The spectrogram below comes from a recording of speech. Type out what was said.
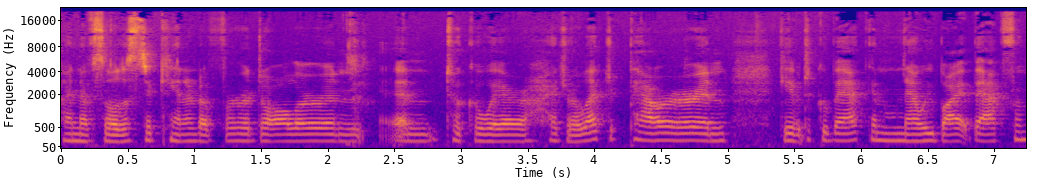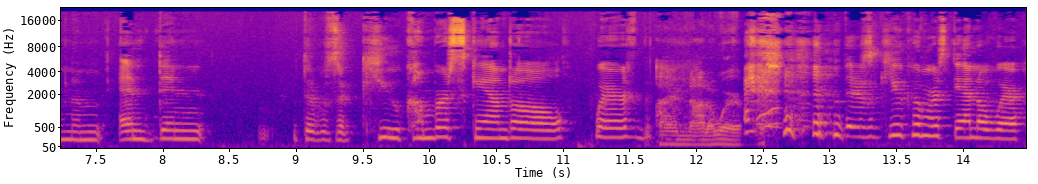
kind of sold us to Canada for a dollar and and took away our hydroelectric power and gave it to Quebec and now we buy it back from them and then there was a cucumber scandal where I am not aware of this. there's a cucumber scandal where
